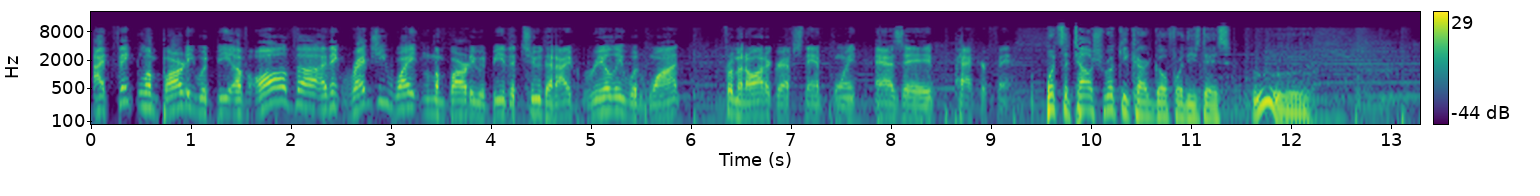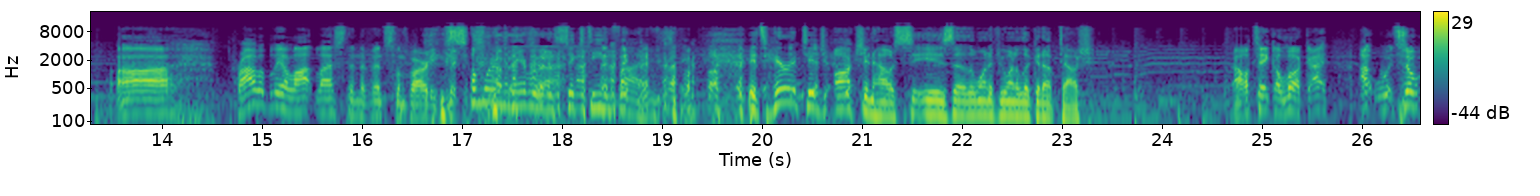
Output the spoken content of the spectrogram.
I think Lombardi would be of all the. I think Reggie White and Lombardi would be the two that I really would want from an autograph standpoint as a Packer fan. What's the Tausch rookie card go for these days? Ooh. Probably a lot less than the Vince Lombardi ticket Somewhere in the neighborhood of sixteen five. Right. It's Heritage Auction House is uh, the one if you want to look it up, Tausch. I'll take a look. I, I w- so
